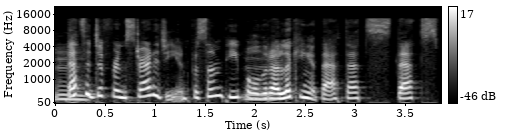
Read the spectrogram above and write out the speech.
Mm. That's a different strategy. And for some people that mm. are looking at that, that's that's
